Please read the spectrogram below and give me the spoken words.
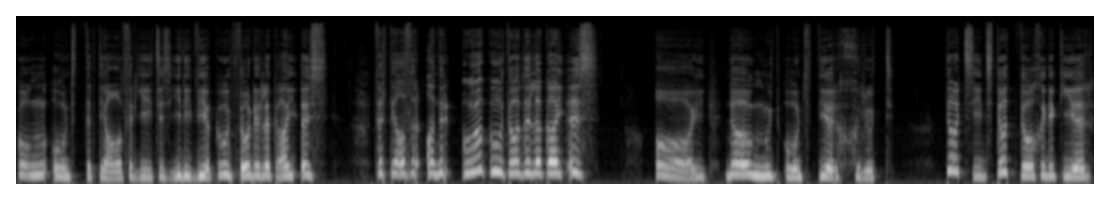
kom ons vertel vir Jesus hierdie week hoe wonderlik hy is. Vertel vir ander ook hoe wonderlik hy is. Ai, nou moet ons weer groet. Totsiens, tot volgende keer.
